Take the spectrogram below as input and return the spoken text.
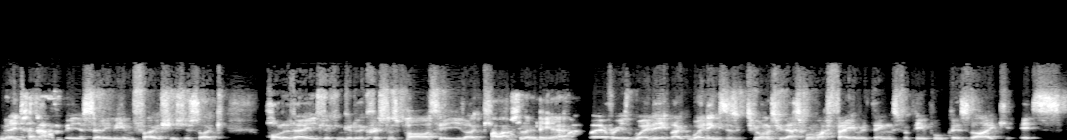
it doesn't have to be necessarily being photos. It's just like holidays, looking good at the Christmas party, like oh, absolutely, yeah. Whatever is wedding, like weddings is to be honest with you, that's one of my favorite things for people because like it's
